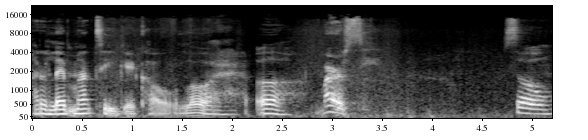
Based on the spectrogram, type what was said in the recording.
I'd have let my tea get cold. Lord, oh, mercy. So,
